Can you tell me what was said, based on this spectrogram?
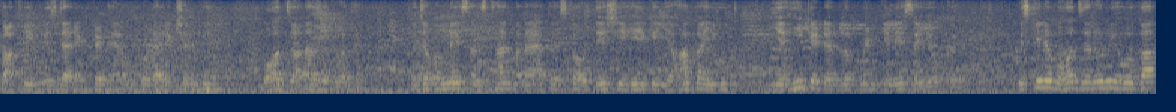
काफ़ी मिसडायरेक्टेड है, उनको डायरेक्शन की बहुत ज़्यादा ज़रूरत है। तो जब हमने संस्थान बनाया तो इसका उद्देश्य यही है कि यहाँ का यूथ यहीं के डेवलपमेंट के लिए सहयोग करे। इसके लिए बहुत ज़रूरी होगा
